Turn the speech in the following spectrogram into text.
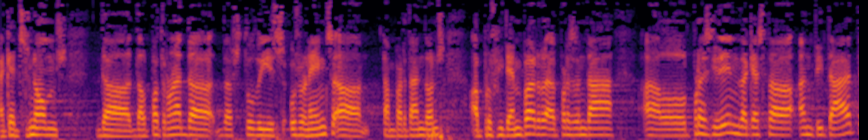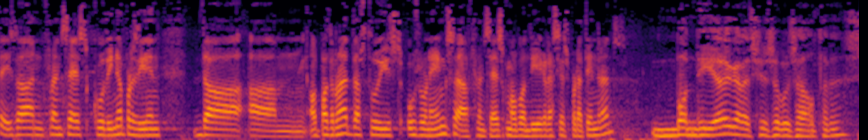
aquests noms de, del patronat d'estudis de, usonencs. Uh, tant per tant, doncs, aprofitem per presentar el president d'aquesta entitat, és en Francesc Codina, president del um, el patronat d'estudis usonencs. Uh, Francesc, molt bon dia, gràcies per atendre'ns. Bon dia, gràcies a vosaltres.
